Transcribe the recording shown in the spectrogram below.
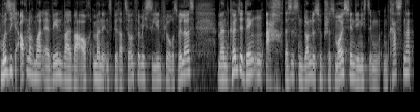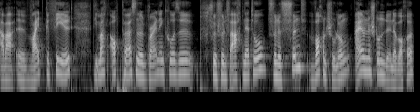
muss ich auch nochmal erwähnen, weil war auch immer eine Inspiration für mich, Celine Flores Villas. Man könnte denken, ach, das ist ein blondes, hübsches Mäuschen, die nichts im, im Kasten hat, aber äh, weit gefehlt. Die macht auch Personal Branding Kurse für 5,8 netto, für eine 5-Wochen-Schulung, eine Stunde in der Woche.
